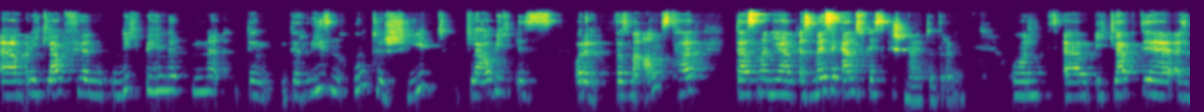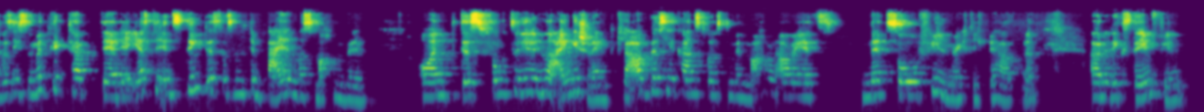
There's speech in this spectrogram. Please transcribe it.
Ähm, und ich glaube, für einen Nichtbehinderten, den, der Riesenunterschied, glaube ich, ist, oder was man Angst hat, dass man ja, also man ist ja ganz festgeschnallt da drin. Und ähm, ich glaube, der, also was ich so mitgekriegt habe, der, der erste Instinkt ist, dass man mit den Beinen was machen will. Und das funktioniert nur eingeschränkt. Klar, ein bisschen kannst du was damit machen, aber jetzt nicht so viel, möchte ich behaupten. Aber nicht extrem viel.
